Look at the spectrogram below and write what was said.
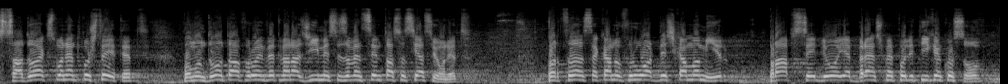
Sado eksponentë të pushtetit po mundohen ta ofrojnë vetëmenaxhimin si zëvendësim të Asociacionit. Për të thënë se kanë ofruar diçka më mirë, prapë si lojë e brendshme politike në Kosovë,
